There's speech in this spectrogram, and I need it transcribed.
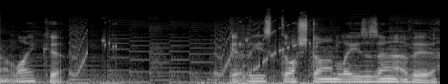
don't like it. Get these gosh darn lasers out of here.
